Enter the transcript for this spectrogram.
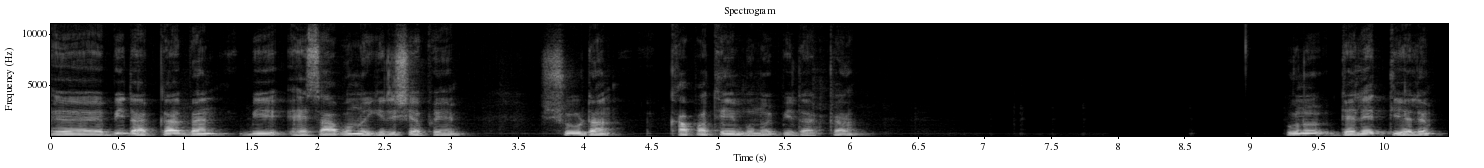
e, bir dakika ben bir hesabımla giriş yapayım. Şuradan kapatayım bunu bir dakika. Bunu delete diyelim.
